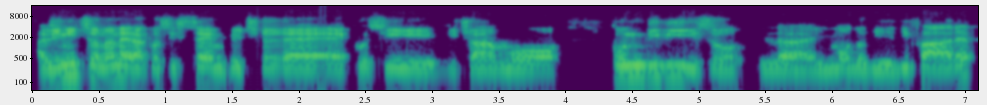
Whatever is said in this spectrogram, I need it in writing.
all'inizio non era così semplice e così diciamo condiviso il, il modo di, di fare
